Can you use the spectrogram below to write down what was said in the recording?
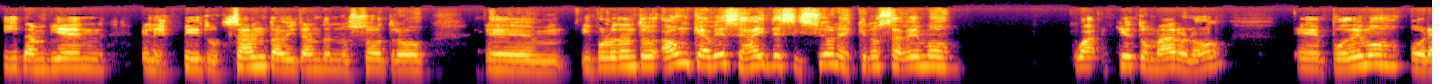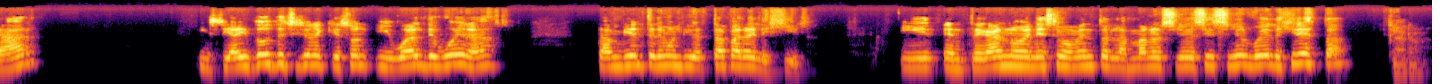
y también el Espíritu Santo habitando en nosotros. Em, y por lo tanto, aunque a veces hay decisiones que no sabemos qué tomar o no, eh, podemos orar y si hay dos decisiones que son igual de buenas, también tenemos libertad para elegir y entregarnos en ese momento en las manos del Señor y decir, Señor, voy a elegir esta. Claro.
